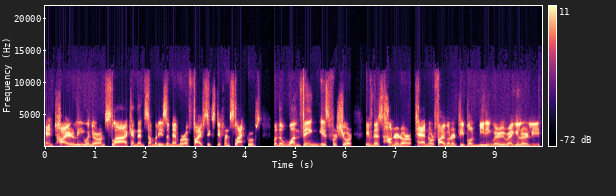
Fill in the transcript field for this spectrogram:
entirely when you're on Slack and then somebody is a member of five, six different Slack groups. But the one thing is for sure if there's 100 or 10 or 500 people meeting very regularly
